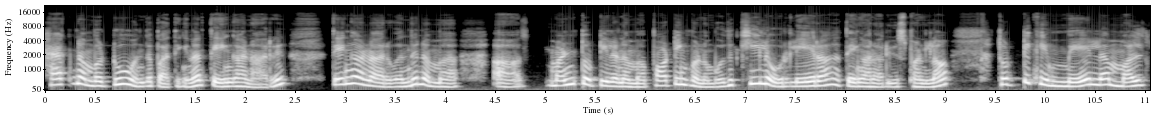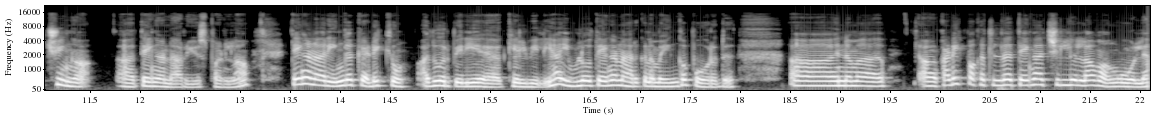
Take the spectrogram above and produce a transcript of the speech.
ஹேக் நம்பர் டூ வந்து பார்த்தீங்கன்னா தேங்காய் நார் தேங்காய் நார் வந்து நம்ம மண் தொட்டியில் நம்ம பாட்டிங் பண்ணும்போது கீழே ஒரு லேயராக தேங்காய் நார் யூஸ் பண்ணலாம். தொட்டிக்கு மேலே மல்ச்சிங்காக தேங்காய் நார் யூஸ் பண்ணலாம். தேங்காய் நார் எங்கே கிடைக்கும்? அது ஒரு பெரிய கேள்வி இல்லையா? இவ்வளோ தேங்காய் நாருக்கு நம்ம எங்கே போகிறது நம்ம கடைக்கு பக்கத்தில் தான் தேங்காய் சில்லுலாம் வாங்குவோம்ல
